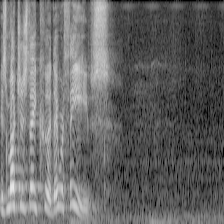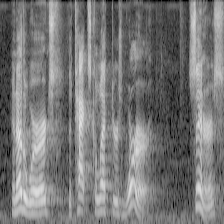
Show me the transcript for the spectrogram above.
as much as they could. They were thieves. In other words, the tax collectors were sinners.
